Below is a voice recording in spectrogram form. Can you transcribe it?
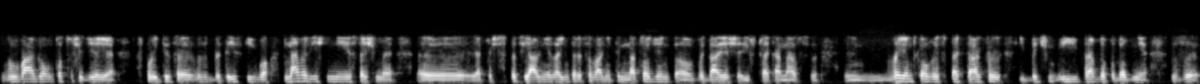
z uwagą to, co się dzieje w polityce brytyjskich, bo nawet jeśli nie jesteśmy y, jakoś specjalnie zainteresowani tym na co dzień, to wydaje się, iż czeka nas y, wyjątkowy spektakl i być i prawdopodobnie z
